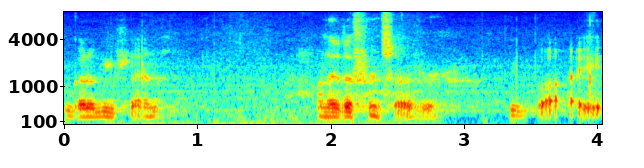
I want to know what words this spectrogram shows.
I'm gonna be playing on a different server. Goodbye.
